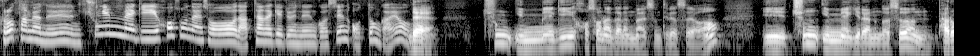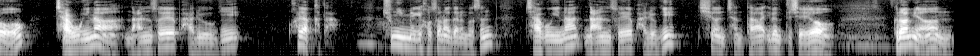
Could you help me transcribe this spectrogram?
그렇다면은 충인맥이 허손해서 나타나게 되는 것은 어떤가요? 네. 충인맥이 허손하다는 말씀 드렸어요. 이 충인맥이라는 것은 바로 자궁이나 난소의 발육이 허약하다. 충인맥이 허손하다는 것은 자궁이나 난소의 발육이 시원찮다 이런 뜻이에요. 그러면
